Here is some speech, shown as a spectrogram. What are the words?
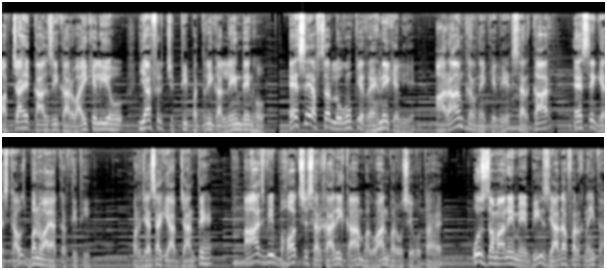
अब चाहे कागज़ी कार्रवाई के लिए हो या फिर चिट्ठी पत्री का लेन देन हो, ऐसे अफसर लोगों के रहने के लिए आराम करने के लिए सरकार ऐसे गेस्ट हाउस बनवाया करती थी। पर जैसा कि आप जानते हैं, आज भी बहुत से सरकारी काम भगवान भरोसे होता है। उस जमाने में भी ज़्यादा फ़र्क नहीं था।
